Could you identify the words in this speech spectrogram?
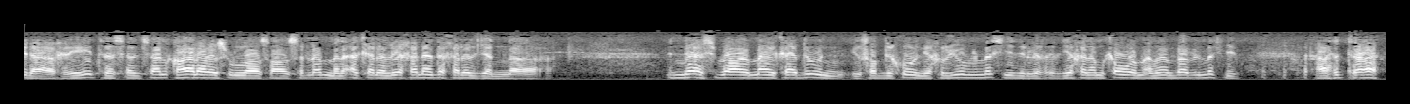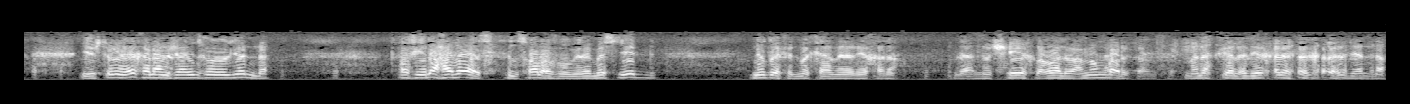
إلى آخره تسلسل. قال رسول الله صلى الله عليه وسلم من أكل اليخن دخل الجنة. الناس ما يكادون يصدقون يخرجون من المسجد اليخن مكوم أمام باب المسجد حتى يشتروا يخن مشان يدخلوا الجنة. ففي لحظات انصرفوا من المسجد نضف المكان من اليخنة لأنه الشيخ روى له عن منبر. من أكل اليخنة دخل الجنة.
